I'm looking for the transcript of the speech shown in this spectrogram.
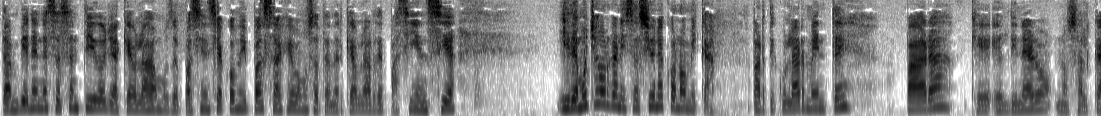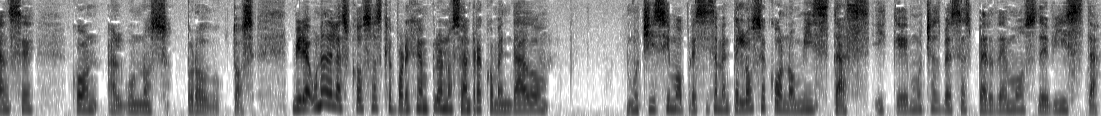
también en ese sentido, ya que hablábamos de paciencia con mi pasaje, vamos a tener que hablar de paciencia y de mucha organización económica, particularmente para que el dinero nos alcance con algunos productos. Mira, una de las cosas que, por ejemplo, nos han recomendado muchísimo precisamente los economistas y que muchas veces perdemos de vista,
